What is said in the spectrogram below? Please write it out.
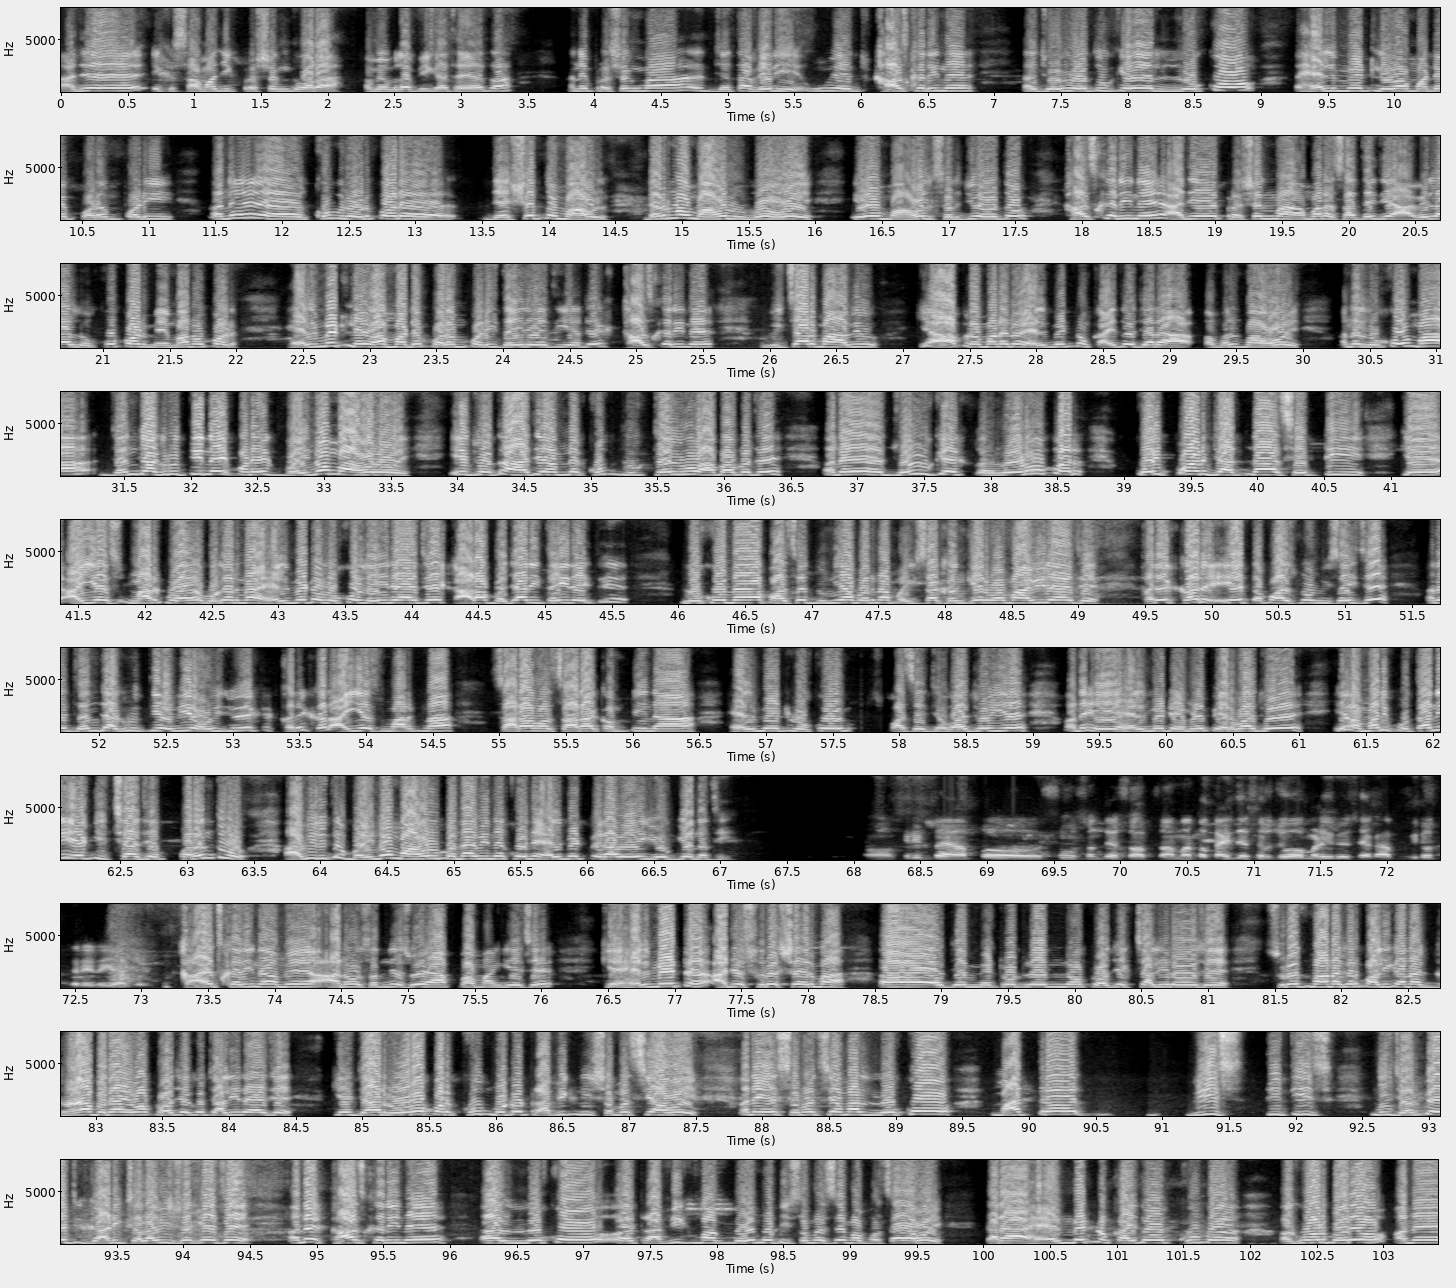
આજે એક સામાજિક પ્રસંગ દ્વારા અમે બધા ભેગા થયા હતા અને પ્રસંગમાં જતા ફેરી હું એ ખાસ કરીને જોયું હતું કે લોકો હેલ્મેટ લેવા માટે પડમ પડી અને ખૂબ રોડ પર દહેશતનો માહોલ, ડરનો માહોલ ઊભો હોય એવો માહોલ સર્જ્યો હતો. ખાસ કરીને આજે એ પ્રસંગમાં અમારા સાથે જે આવેલા લોકો પણ, મહેમાનો પણ હેલ્મેટ લેવા માટે પડમ પડી થઈ રહી હતી. અને ખાસ કરીને વિચારમાં આવ્યું કે આ પ્રમાણેનો હેલ્મેટનો કાયદો જ્યારે અમલમાં હોય અને લોકોમાં જનજાગૃતિ નહીં, પણ એક ભયનો માહોલ હોય, એ જોતા આજે અમને ખૂબ દુઃખ થયું આ બાબતે. અને જોયું કે રોડો પર કોઈ પણ જાતના સેફટી કે આઈએસ માર્ક વગરના હેલ્મેટો લોકો લઈ રહ્યા છે, કાળા બજારી થઈ રહી છે, લોકોના પાસે દુનિયાભરના પૈસા ખંખેરવામાં આવી રહ્યા છે. ખરેખર એ તપાસનો વિષય છે અને જનજાગૃતિ એવી હોવી જોઈએ કે ખરેખર આઈએસ માર્કના સારામાં સારા કંપનીના હેલ્મેટ લોકો પાસે જવા જોઈએ અને એ હેલ્મેટ એમણે પહેરવા જોઈએ. એ અમારી પોતાની એક ઈચ્છા છે. પરંતુ આવી રીતે ભયનો માહોલ બનાવીને કોઈને હેલ્મેટ પહેરાવે એ યોગ્ય નથી. કિરીટભાઈ આપ શું સંદેશો આપશો? આમાં તો કાયદેસર જોવા મળી રહ્યું છે કે આપ વિરોધ કરી રહ્યા છો. ખાસ કરીને અમે આનો સંદેશો એ આપવા માંગીએ છીએ કે હેલ્મેટ આજે સુરત શહેરમાં જે મેટ્રો ટ્રેનનો પ્રોજેક્ટ ચાલી રહ્યો છે સુરત મહાનગરપાલિકાના ઘણા બધા એવા પ્રોજેક્ટો ચાલી રહ્યા છે. કે જ્યાં રોડો પર ખૂબ મોટો ટ્રાફિકની સમસ્યા હોય અને એ સમસ્યામાં લોકો માત્ર વીસથી ત્રીસની ઝડપે જ ગાડી ચલાવી શકે છે. અને ખાસ કરીને લોકો ટ્રાફિકમાં બહુ મોટી સમસ્યામાં ફસાયા હોય, ત્યારે આ હેલ્મેટનો કાયદો ખૂબ અગવડ ભર્યો અને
